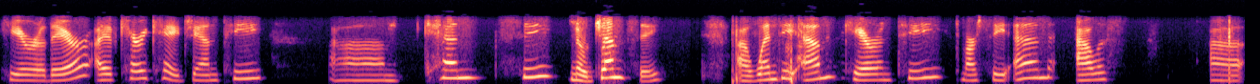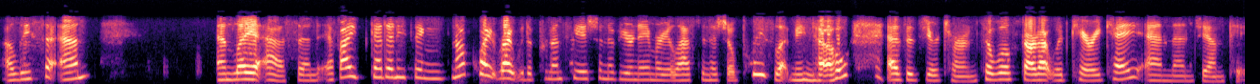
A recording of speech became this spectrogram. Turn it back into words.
here or there. I have Carrie K, Jan P, um, Ken C, no, Jen C, uh, Wendy M, Karen T, Marcy N, Alice, uh, Elisa N, and Leah S. And if I get anything not quite right with the pronunciation of your name or your last initial, please let me know as it's your turn. So we'll start out with Carrie K and then Jen P.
